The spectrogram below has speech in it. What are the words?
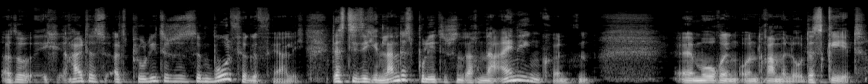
also ich halte es als politisches Symbol für gefährlich, dass die sich in landespolitischen Sachen da einigen könnten. Äh, Moring und Ramelow, das geht.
